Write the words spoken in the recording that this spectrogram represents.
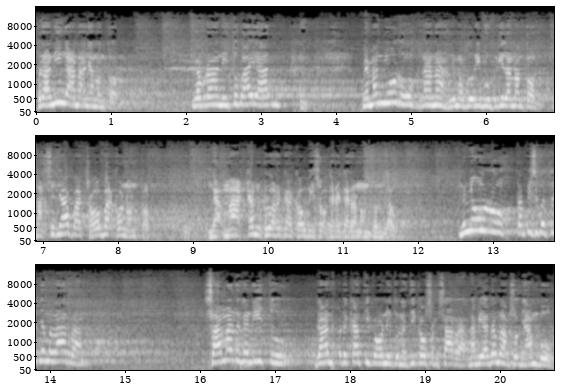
Berani nggak anaknya nonton? Nggak berani, itu bayan. Memang nyuruh, nah nah 50 ribu pergilah nonton. Maksudnya apa? Coba kau nonton. Nggak makan keluarga kau besok gara-gara nonton kau. Menyuruh, tapi sebetulnya melarang. Sama dengan itu. Jangan mendekati pohon itu, nanti kau sengsara. Nabi Adam langsung nyambung.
